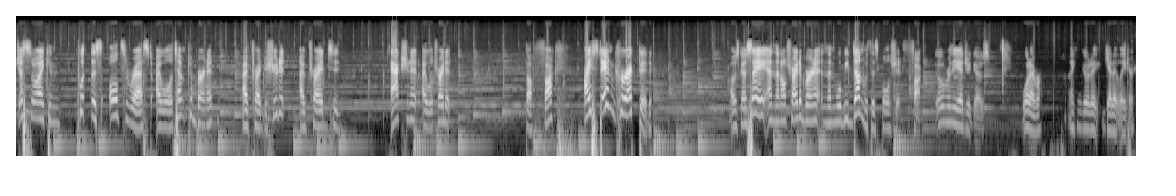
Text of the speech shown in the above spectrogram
just so I can put this all to rest, I will attempt to burn it. I've tried to shoot it. I've tried to action it. I will try to... The fuck? I stand corrected! I was gonna say, and then I'll try to burn it, and then we'll be done with this bullshit. Fuck. Over the edge it goes. Whatever. I can go to get it later.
